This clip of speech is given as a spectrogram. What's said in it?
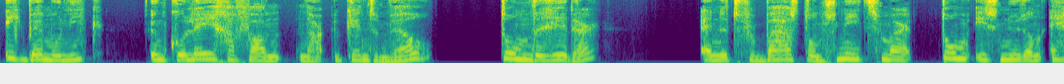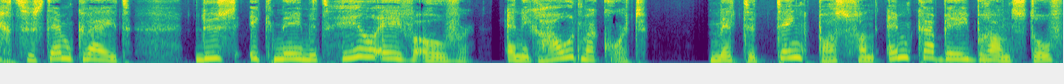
ik ben Monique, een collega van, nou, u kent hem wel, Tom de Ridder. En het verbaast ons niets, maar Tom is nu dan echt zijn stem kwijt. Dus ik neem het heel even over. En ik hou het maar kort. Met de tankpas van MKB Brandstof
